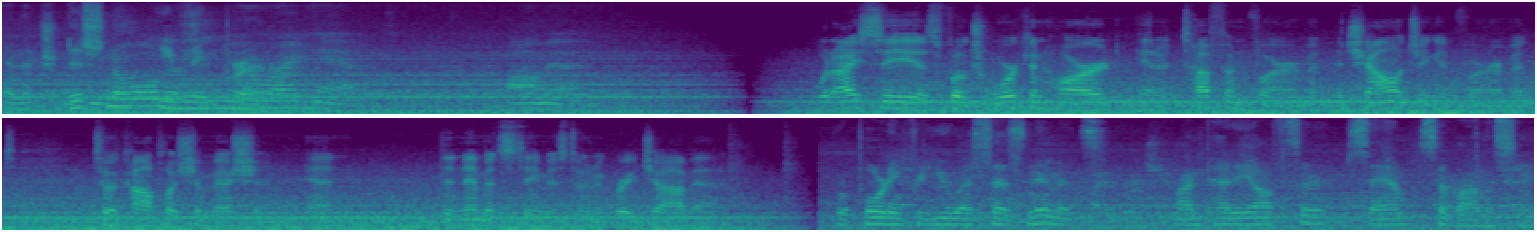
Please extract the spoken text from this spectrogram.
in the traditional evening prayer. right hand. Amen. What I see is folks working hard in a tough environment, a challenging environment, to accomplish a mission, and the Nimitz team is doing a great job at it. Reporting for USS Nimitz, I'm Petty Officer Sam Savanason.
